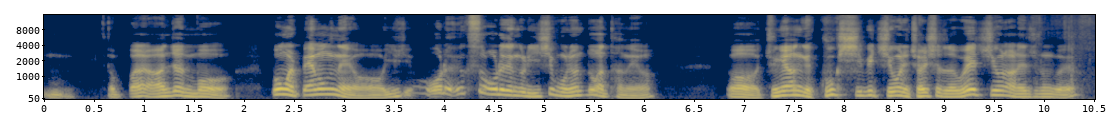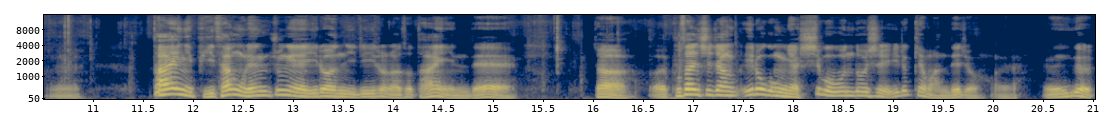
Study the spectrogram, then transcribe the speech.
음, 완전 뭐 뽕을 빼먹네요. 이- 오래 억수로 오래된 걸 25년 동안 타네요. 어 중요한 게국12 지원이 절실하다. 왜 지원 안 해주는 거예요? 예. 다행히 비상 운행 중에 이런 일이 일어나서 다행인데 자 어, 부산시장 1호 공약 15분 도시 이렇게 하면 안 되죠. 예. 이걸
